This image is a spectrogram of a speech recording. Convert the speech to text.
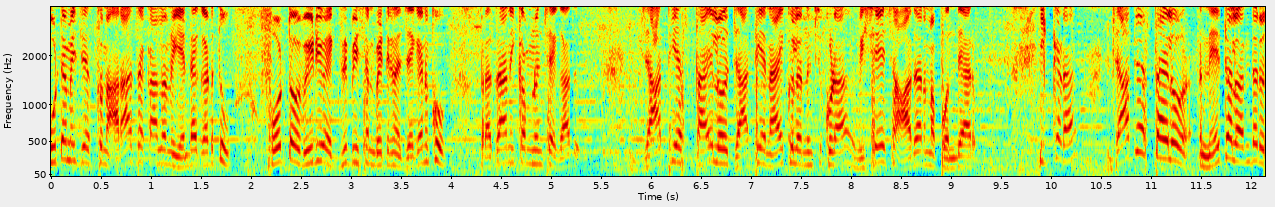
కూటమి చేస్తున్న అరాచకాలను ఎండగడుతూ ఫోటో వీడియో ఎగ్జిబిషన్ పెట్టిన జగన్కు ప్రజానికం నుంచే కాదు జాతీయ స్థాయిలో జాతీయ నాయకుల నుంచి కూడా విశేష ఆదరణ పొందారు. ఇక్కడ జాతీయ స్థాయిలో నేతలు అందరూ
